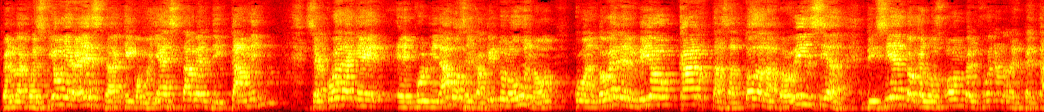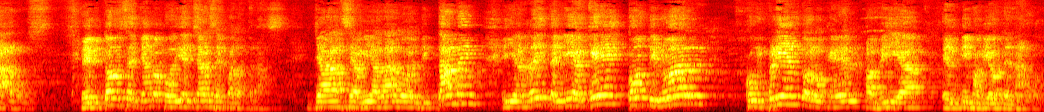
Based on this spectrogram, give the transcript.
Pero la cuestión era esta, que como ya estaba el dictamen, se acuerda que eh, culminamos el capítulo 1 cuando él envió cartas a todas las provincias diciendo que los hombres fueran respetados. Entonces ya no podía echarse para atrás. Ya se había dado el dictamen y el rey tenía que continuar cumpliendo lo que él había, él mismo había ordenado.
